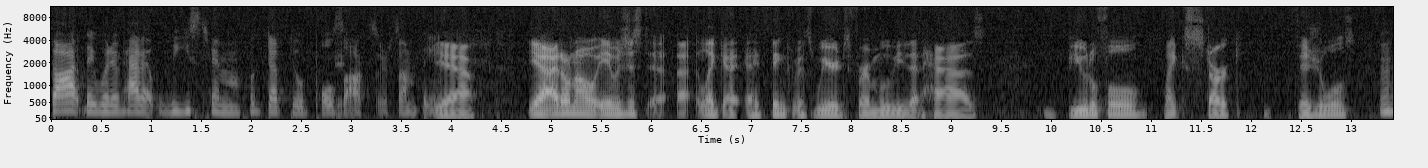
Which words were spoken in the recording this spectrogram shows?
thought they would have had at least him hooked up to a pulse ox or something. Yeah, yeah. I don't know. It was just uh, uh, like I, I think it's weird for a movie that has beautiful, like stark visuals. hmm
